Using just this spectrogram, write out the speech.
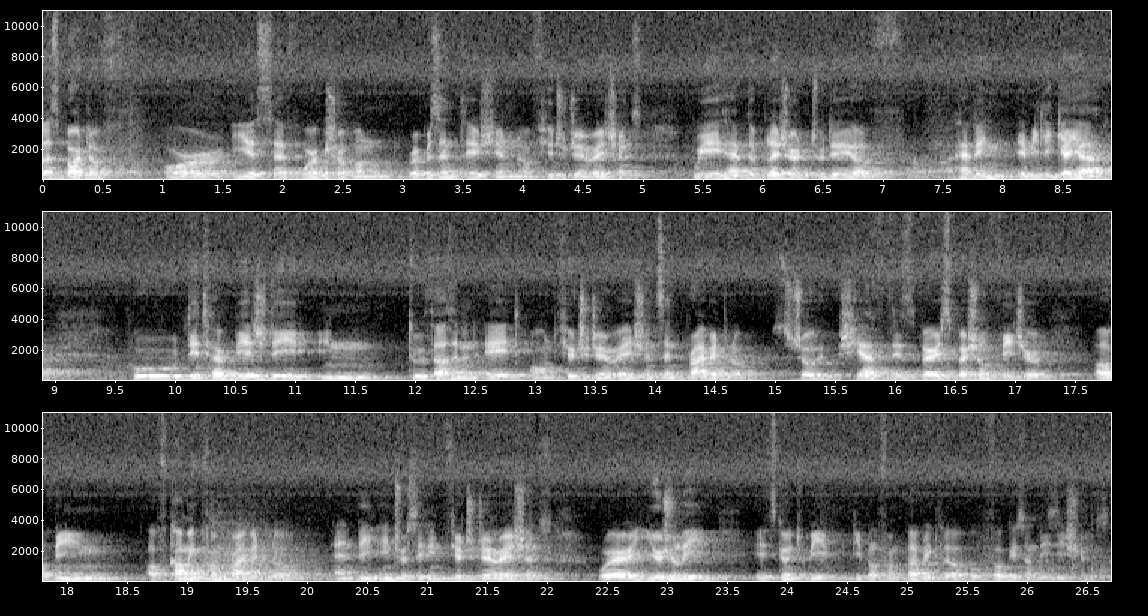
So as part of our ESF workshop on representation of future generations, we have the pleasure today of having Émilie Gaillard, who did her PhD in 2008 on future generations and private law. So she has this very special feature of being, of coming from private law and being interested in future generations, where usually it's going to be people from public law who focus on these issues.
